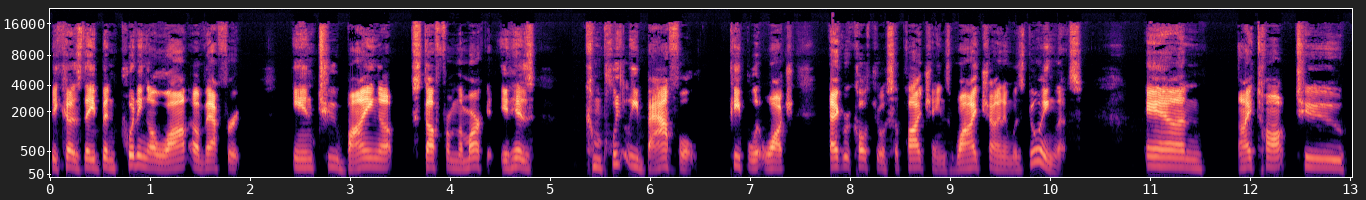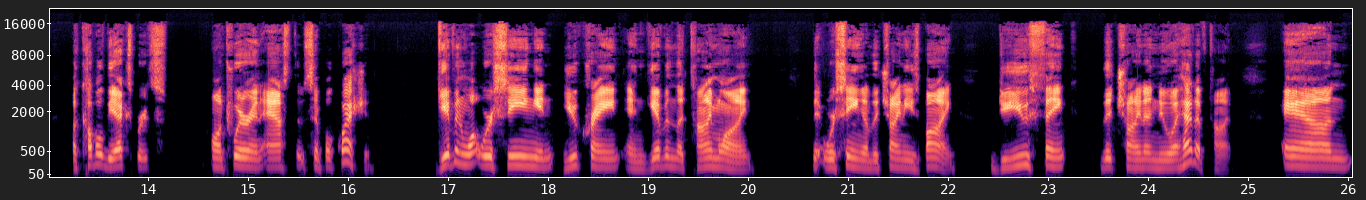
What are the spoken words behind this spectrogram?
because they've been putting a lot of effort into buying up stuff from the market. It has completely baffled people that watch agricultural supply chains why China was doing this. And I talked to a couple of the experts on Twitter and asked the simple question. Given what we're seeing in Ukraine and given the timeline that we're seeing of the Chinese buying, do you think that China knew ahead of time? And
